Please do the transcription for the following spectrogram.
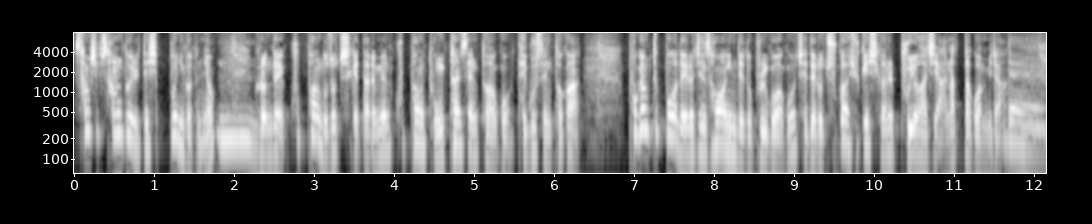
33도일 때 10분이거든요. 음. 그런데 쿠팡 노조 측에 따르면 쿠팡 동탄센터하고 대구센터가 폭염특보가 내려진 상황인데도 불구하고 제대로 추가 휴게 시간을 부여하지 않았다고 합니다. 네.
